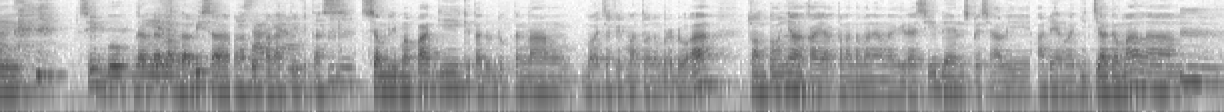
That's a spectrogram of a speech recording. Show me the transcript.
lagi sibuk dan Iya. memang nggak bisa melakukan Misalnya, aktivitas mm-mm. jam 5 pagi kita duduk tenang baca firman Tuhan dan berdoa contohnya kayak teman-teman yang lagi residen spesialis ada yang lagi jaga malam Hmm,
